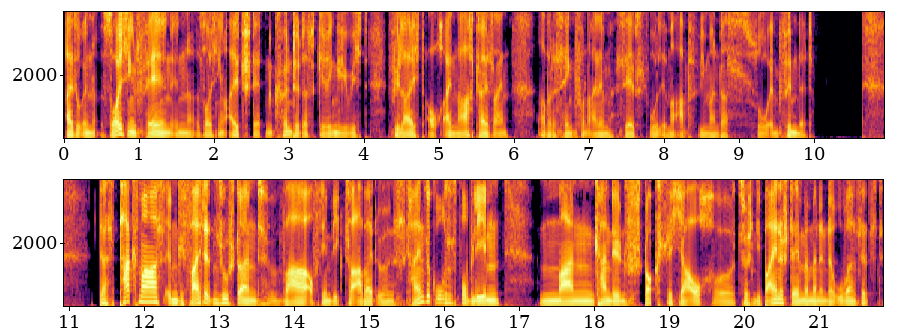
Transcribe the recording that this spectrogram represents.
Also in solchen Fällen, in solchen Altstädten könnte das geringe Gewicht vielleicht auch ein Nachteil sein, aber das hängt von einem selbst wohl immer ab, wie man das so empfindet. Das Packmaß im gefalteten Zustand war auf dem Weg zur Arbeit übrigens kein so großes Problem. Man kann den Stock sich ja auch äh, zwischen die Beine stellen, wenn man in der U-Bahn sitzt.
